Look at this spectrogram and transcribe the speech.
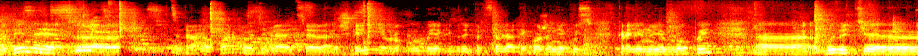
години в центральному парку з'являються шкільні євроклуби, які будуть представляти кожен якусь країну Європи. Е, Будуть, е,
